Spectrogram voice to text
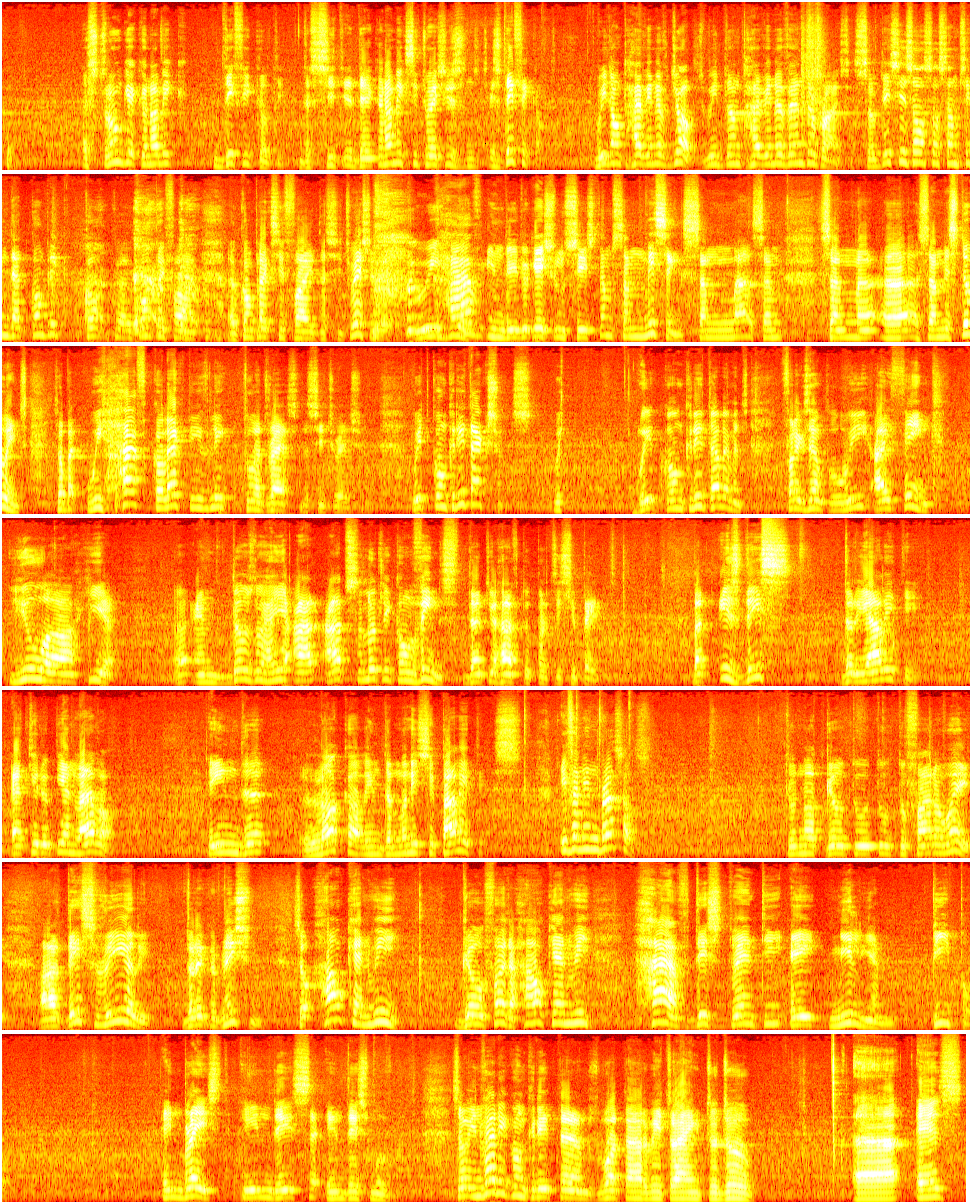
a strong economic difficulty. The, the economic situation is, is difficult we don't have enough jobs, we don't have enough enterprises. So this is also something that compli com uh, complexify the situation. We have in the education system some missings, some, uh, some, some, uh, uh, some misdoings. So, but we have collectively to address the situation with concrete actions, with, with concrete elements. For example, we, I think you are here uh, and those who are here are absolutely convinced that you have to participate. But is this the reality at European level, in the local, in the municipalities, even in Brussels? Do not go too, too, too far away. Are this really the recognition? So how can we go further? How can we have this 28 million people embraced in this, in this movement? So in very concrete terms, what are we trying to do? Uh, is,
